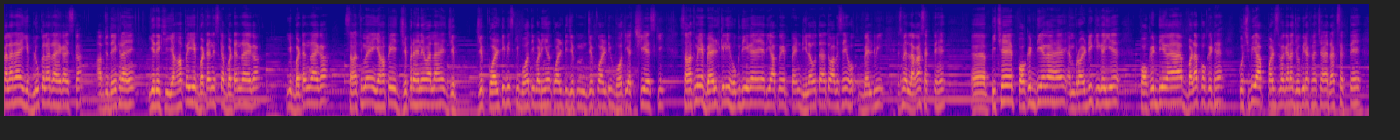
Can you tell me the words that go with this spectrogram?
कलर है, ये ब्लू कलर रहेगा इसका। आप जो देख रहे हैं, ये देखिए, यहाँ पे ये बटन, इसका बटन रहेगा, ये बटन रहेगा। साथ में यहाँ पे जिप रहने वाला है, जिप। जिप क्वालिटी भी इसकी बहुत ही बढ़िया क्वालिटी, जिप जिप क्वालिटी भी बहुत ही अच्छी है इसकी। साथ में ये बेल्ट के लिए हुक दिए गए हैं। यदि आपका ये पेंट ढीला होता है तो आप इसे बेल्ट भी इसमें लगा सकते हैं। पीछे पॉकेट दिया गया है, एम्ब्रॉयडरी की गई है, पॉकेट दिया गया है, बड़ा पॉकेट है। कुछ भी आप पर्स वगैरह जो भी रखना चाहे रख सकते हैं।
